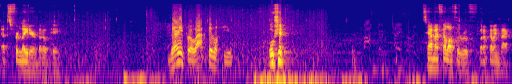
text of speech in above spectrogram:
That's for later, but okay. Very proactive of you. Oh shit! Sam, I fell off the roof, but I'm coming back.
